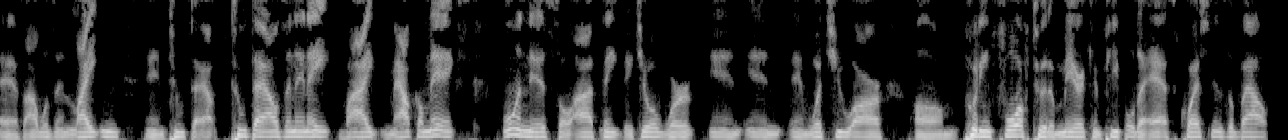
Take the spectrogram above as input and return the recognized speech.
as I was enlightened in 2000, 2008 by Malcolm X on this. So I think that your work and and and what you are um, putting forth to the American people to ask questions about.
